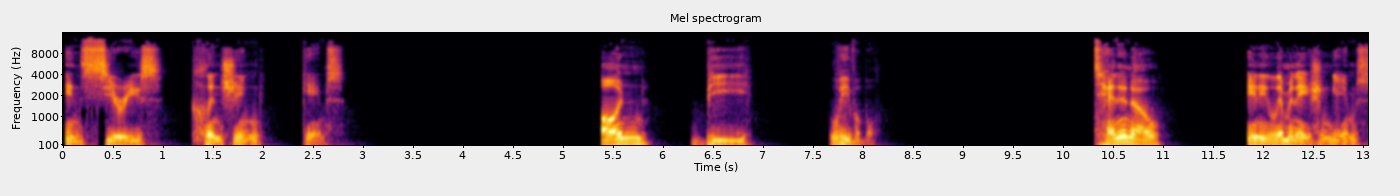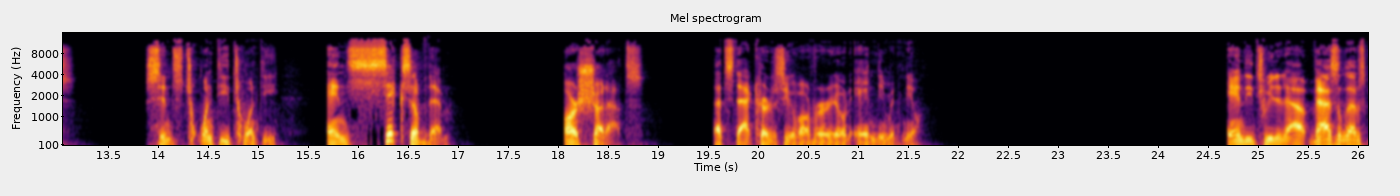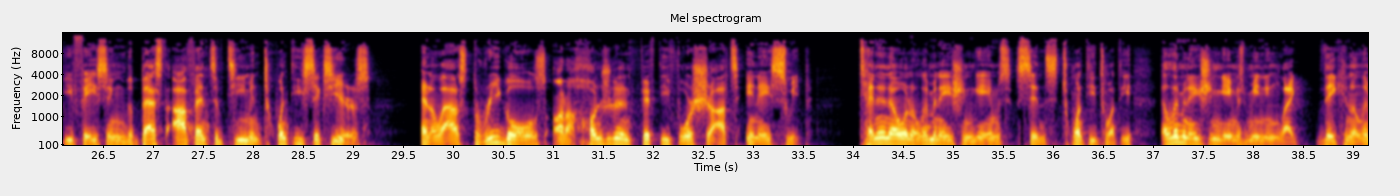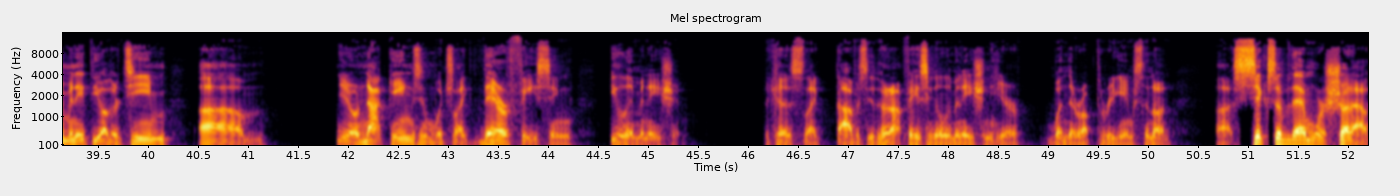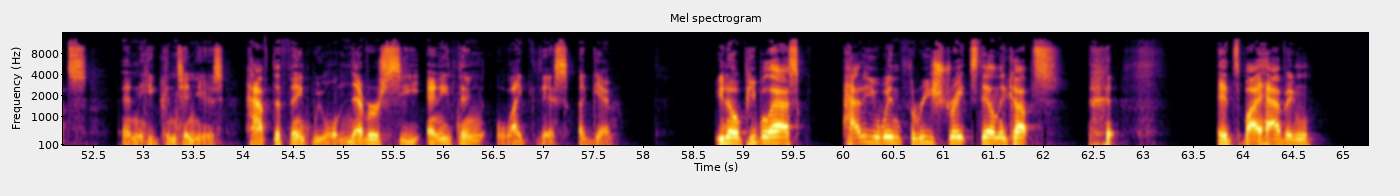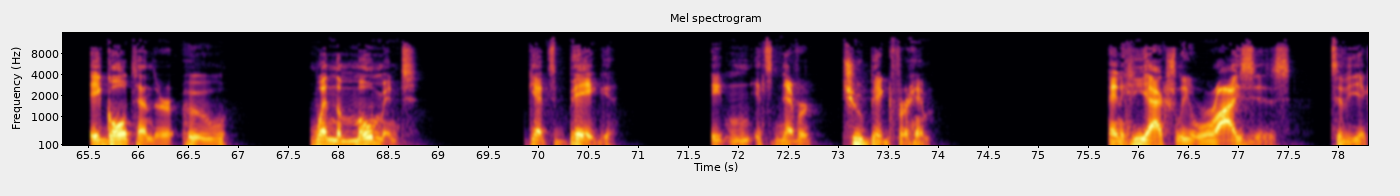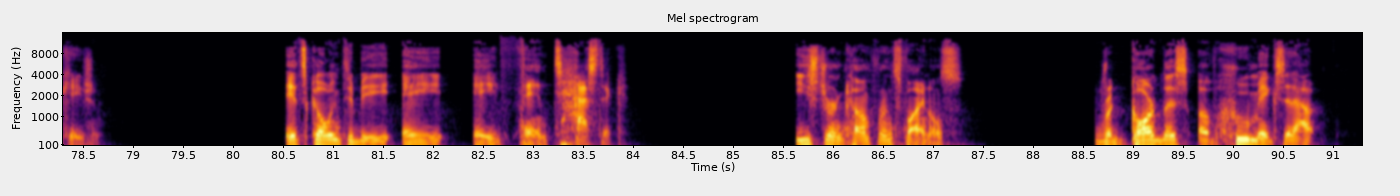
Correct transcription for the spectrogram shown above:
in series clinching games. Unbelievable. 10 and 0 in elimination games since 2020, and six of them are shutouts. That's that courtesy of our very own Andy McNeil. Andy tweeted out Vasilevskiy facing the best offensive team in 26 years and allows three goals on 154 shots in a sweep. 10 and 0 in elimination games since 2020. Elimination games meaning like they can eliminate the other team. Um, you know, not games in which like they're facing elimination. Because like obviously they're not facing elimination here when they're up three games to none. Uh, six of them were shutouts, and he continues. have to think we will never see anything like this again. You know, people ask, how do you win three straight Stanley Cups? it's by having a goaltender who, when the moment gets big, it, it's never too big for him. And he actually rises to the occasion. It's going to be a, a fantastic Eastern Conference Finals, regardless of who makes it out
